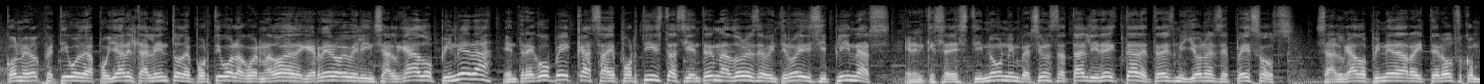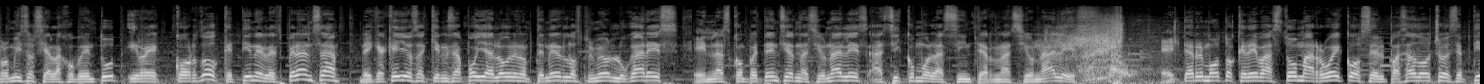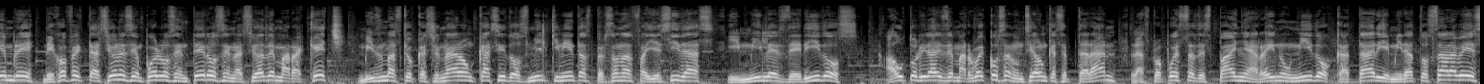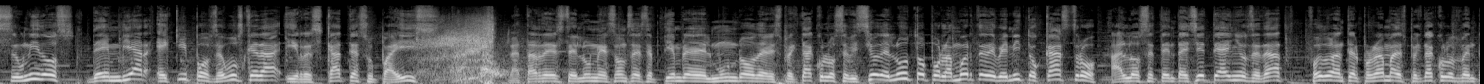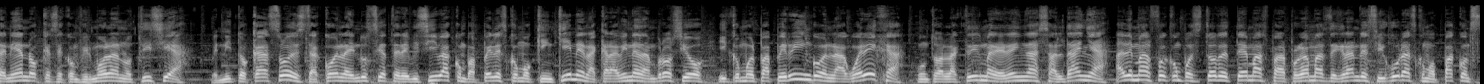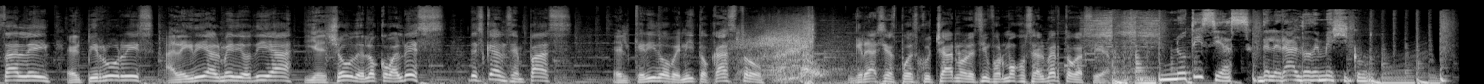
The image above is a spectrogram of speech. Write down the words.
Con el objetivo de apoyar el talento deportivo, la gobernadora de Guerrero, Evelyn Salgado Pineda, entregó becas a deportistas y entrenadores de 29 disciplinas, en el que se destinó una inversión estatal directa de 3 millones de pesos. Salgado Pineda reiteró su compromiso hacia la juventud y recordó que tiene la esperanza de que aquellos a quienes apoya logren obtener los primeros lugares en las competencias nacionales así como las internacionales. El terremoto que devastó Marruecos el pasado 8 de septiembre dejó afectaciones en pueblos enteros en la ciudad de Marrakech, mismas que ocasionaron casi 2.500 personas fallecidas y miles de heridos. Autoridades de Marruecos anunciaron que aceptarán las propuestas de España, Reino Unido, Qatar y Emiratos Árabes Unidos de enviar equipos de búsqueda y rescate a su país. La tarde de este lunes 11 de septiembre el mundo del espectáculo se vistió de luto por la muerte de Benito Castro a los 77 años de edad. Fue durante el programa de espectáculos Ventaneando que se confirmó la noticia. Benito Castro destacó en la industria televisiva con papeles como Quinquín en La Carabina de Ambrosio y como el Papiringo en La Güereja, junto a la actriz Marilena Saldaña. Además fue compositor de temas para programas de grandes figuras como Paco Stanley, El Pirurris, Alegría al Mediodía y El Show de Loco Valdés. Descanse en paz, el querido Benito Castro. Gracias por escucharnos, les informó José Alberto García. Noticias del Heraldo de México.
